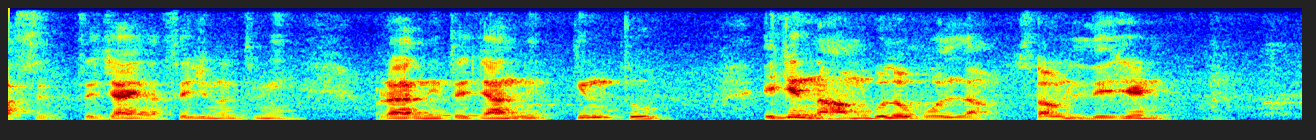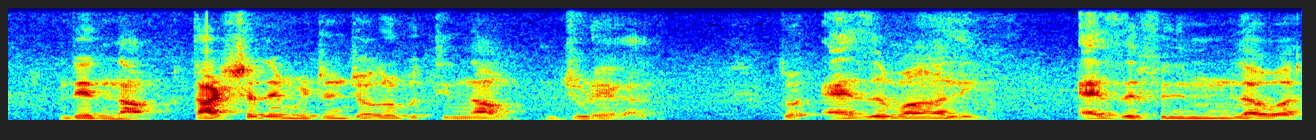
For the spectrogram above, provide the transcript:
আসতে চায় না, সেই জন্য তিনি ওটা নিতে যাননি। কিন্তু এই যে নামগুলো বললাম, সব লেজেন্ডদের নাম, তার সাথে মিঠুন চক্রবর্তীর নাম জুড়ে গেল। তো as a Bangali as a film lover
